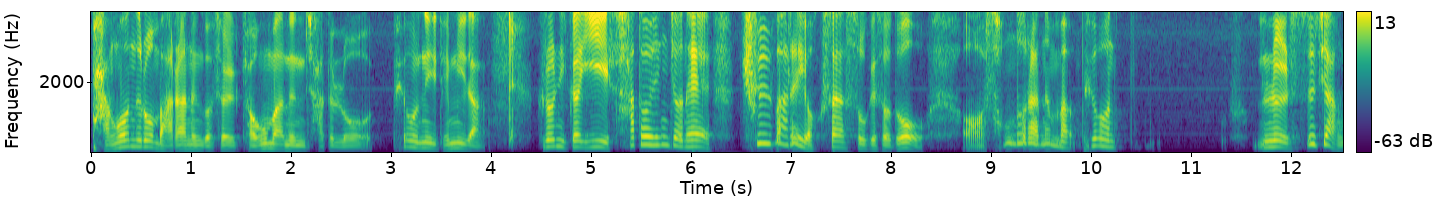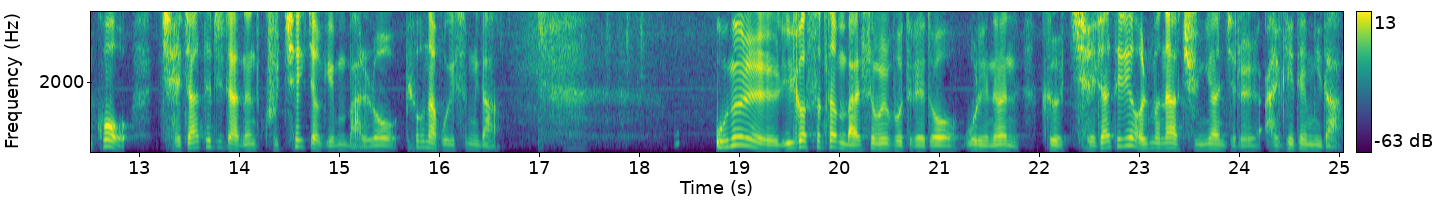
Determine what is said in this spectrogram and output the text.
방언으로 말하는 것을 경험하는 자들로 표현이 됩니다. 그러니까 이 사도행전의 출발의 역사 속에서도 어, 성도라는 마- 표현 을 쓰지 않고 제자들이라는 구체적인 말로 표현하고 있습니다. 오늘 읽었었던 말씀을 보더라도 우리는 그 제자들이 얼마나 중요한지를 알게 됩니다.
